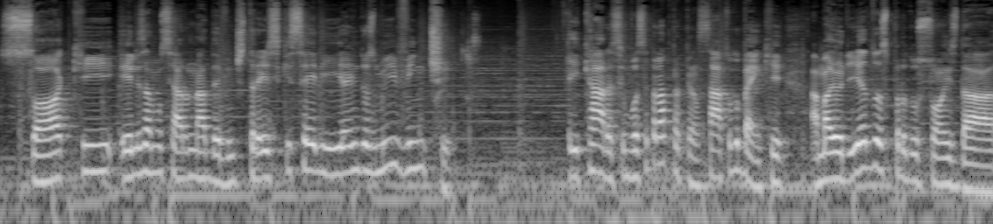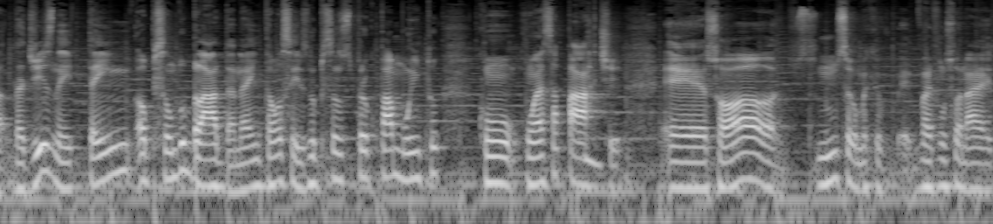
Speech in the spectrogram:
Só que eles anunciaram na D23 que seria em 2020. E, cara, se você parar pra pensar, tudo bem que a maioria das produções da, da Disney tem a opção dublada, né? Então, assim, eles não precisam se preocupar muito com, com essa parte. É só. Não sei como é que vai funcionar,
